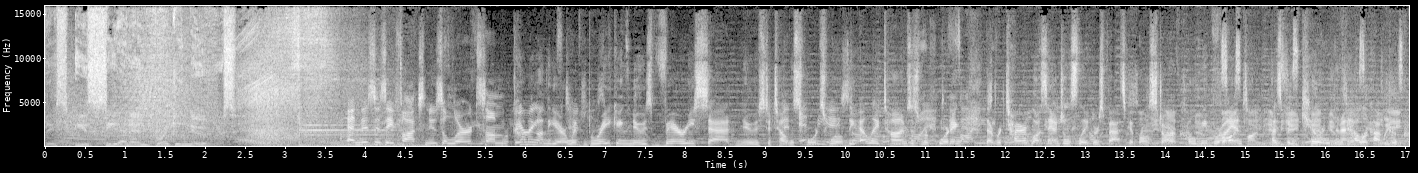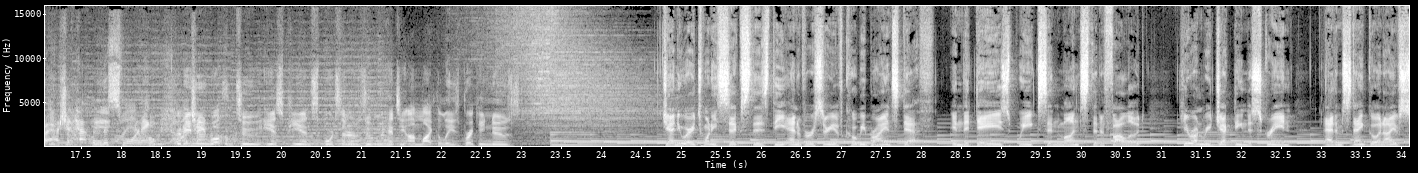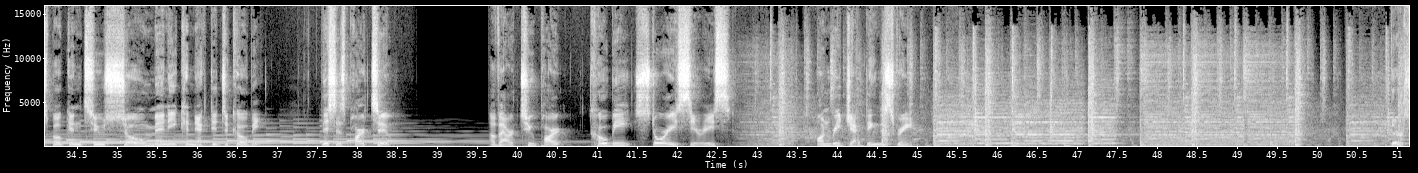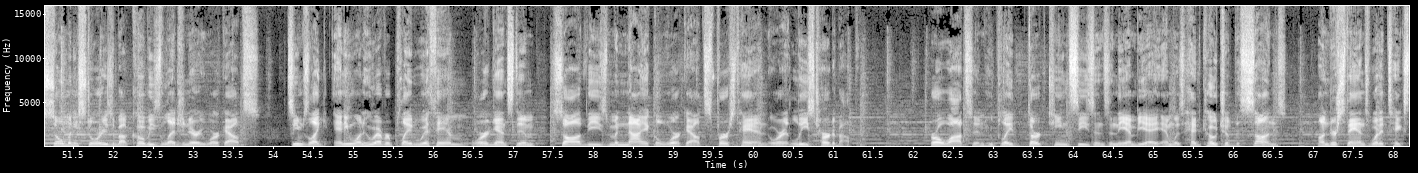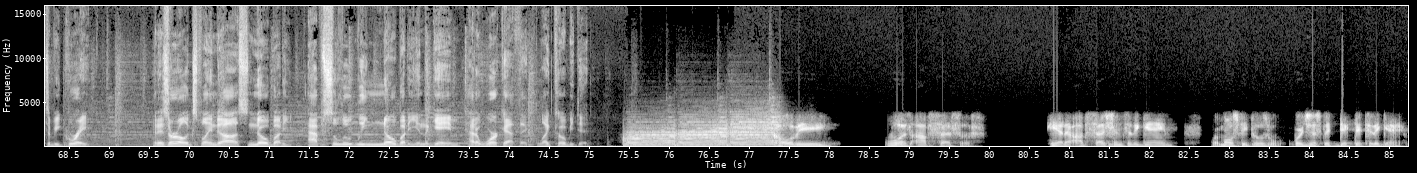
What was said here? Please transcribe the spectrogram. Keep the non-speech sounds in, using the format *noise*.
This is CNN breaking news. And this is a Fox News alert. Some We're coming on the air with breaking news, very sad news to tell the sports world. The LA Times is reporting that retired Los Angeles Lakers basketball star Kobe Bryant has been killed in a helicopter crash. It happened this morning. Good evening. Welcome to ESPN Sports Center. Zubin Mehenti. I'm Michael Eaves. Breaking news. January 26th is the anniversary of Kobe Bryant's death. In the days, weeks, and months that have followed, here on Rejecting the Screen, Adam Stanko and I have spoken to so many connected to Kobe. This is part two of our two part Kobe Stories series on Rejecting the Screen. There are so many stories about Kobe's legendary workouts. Seems like anyone who ever played with him or against him saw these maniacal workouts firsthand or at least heard about them. Earl Watson, who played 13 seasons in the NBA and was head coach of the Suns, understands what it takes to be great. And as Earl explained to us, nobody, absolutely nobody in the game had a work ethic like Kobe did. Kobe was obsessive. He had an obsession to the game where most people were just addicted to the game.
